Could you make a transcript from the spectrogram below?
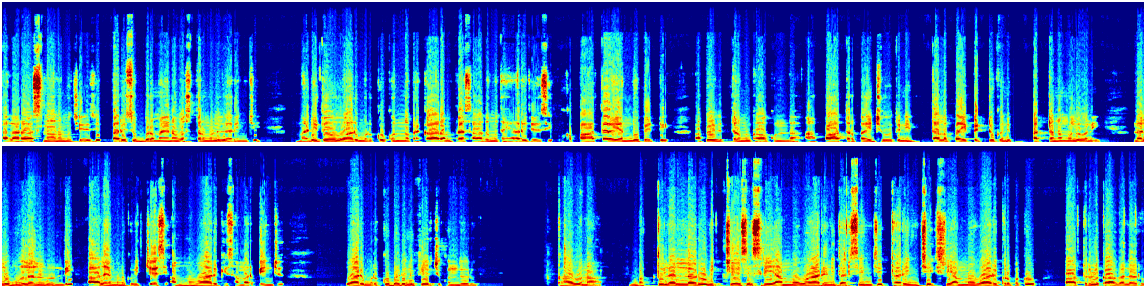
తలరా స్నానము చేసి పరిశుభ్రమైన వస్త్రములు ధరించి మడితో వారు మురుక్కున్న ప్రకారం ప్రసాదము తయారు చేసి ఒక పాత్ర యందు పెట్టి అపవిత్రము కాకుండా ఆ పాత్రపై జ్యోతిని తలపై పెట్టుకుని పట్టణములోని నలుమూలల నుండి ఆలయమునకు విచ్చేసి అమ్మవారికి సమర్పించు వారి మొక్కుబడిని తీర్చుకుందరు. కావున భక్తులెల్లరూ విచ్చేసి శ్రీ అమ్మవారిని దర్శించి తరించి శ్రీ అమ్మవారి కృపకు పాత్రులు కాగలరు.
